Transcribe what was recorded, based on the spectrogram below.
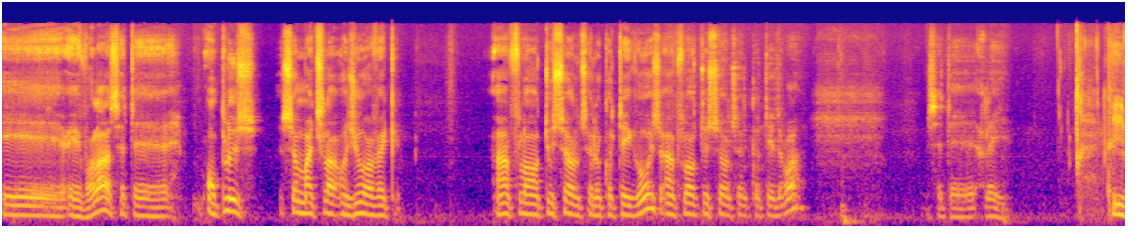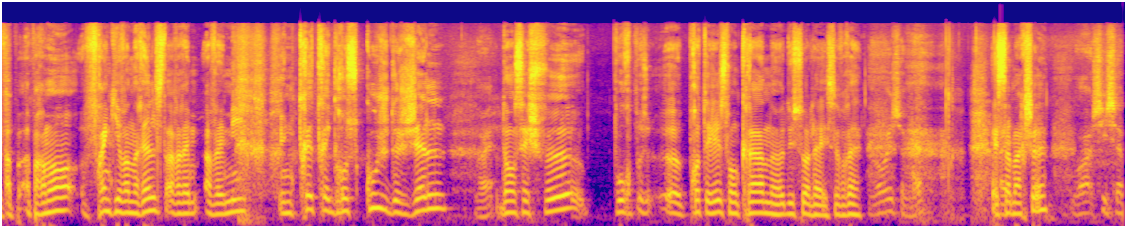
Et, et voilà, c'était. En plus, ce match-là, on joue avec un flanc tout seul sur le côté gauche, un flanc tout seul sur le côté droit. C'était. Allez. Yves, Apparemment, Frankie Van Relst avait, avait mis une très très grosse couche de gel Ouais. dans ses cheveux pour euh, protéger son crâne euh, du soleil, c'est vrai. Ah oui, c'est vrai. Et ça marchait Ouais, si, ça,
